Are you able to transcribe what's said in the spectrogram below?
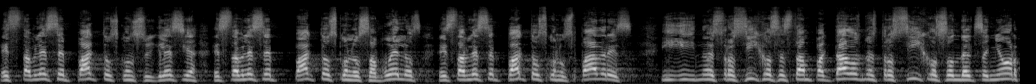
establece pactos con su iglesia, establece pactos con los abuelos, establece pactos con los padres. Y, nuestros hijos están pactados, nuestros hijos son del Señor,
